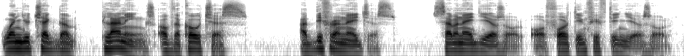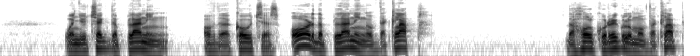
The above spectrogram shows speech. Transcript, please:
when you check the plannings of the coaches at different ages, seven, eight years old, or 14, 15 years old, when you check the planning of the coaches or the planning of the club, the whole curriculum of the club,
